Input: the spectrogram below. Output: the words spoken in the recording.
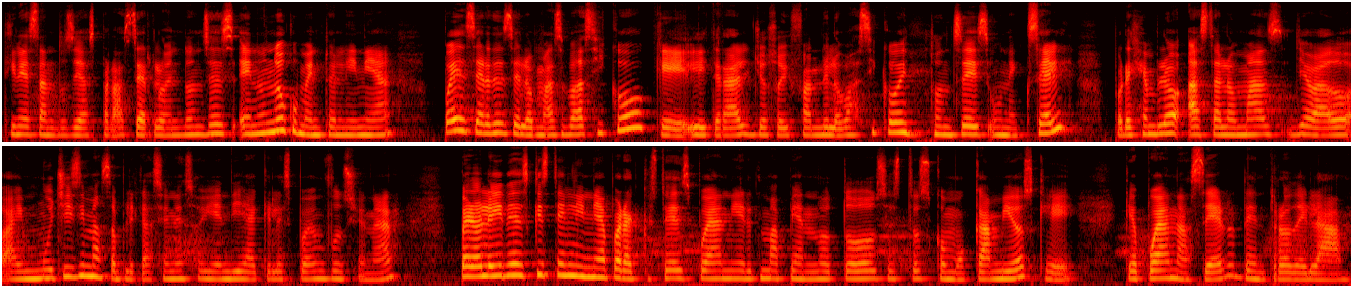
tienes tantos días para hacerlo. Entonces, en un documento en línea puede ser desde lo más básico, que literal yo soy fan de lo básico, entonces un Excel, por ejemplo, hasta lo más llevado. Hay muchísimas aplicaciones hoy en día que les pueden funcionar, Pero la idea es que esté en línea para que ustedes puedan ir mapeando todos estos como cambios que, que puedan hacer dentro de, la,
